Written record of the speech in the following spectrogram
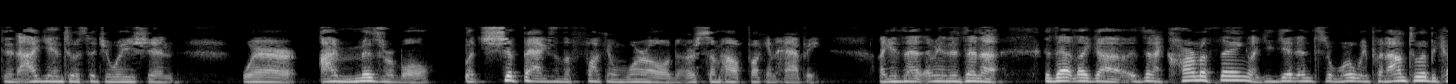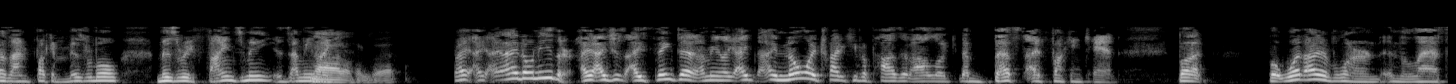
did I get into a situation where I'm miserable, but shitbags of the fucking world are somehow fucking happy? Like, is that, I mean, is that a, is that like a, is that a karma thing? Like you get into the world we put onto it because I'm fucking miserable. Misery finds me. Is, I mean, no, like, I don't think that. Right? I, I don't either. I, I just, I think that, I mean, like, I, I know I try to keep a positive outlook the best I fucking can. But, but what I have learned in the last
